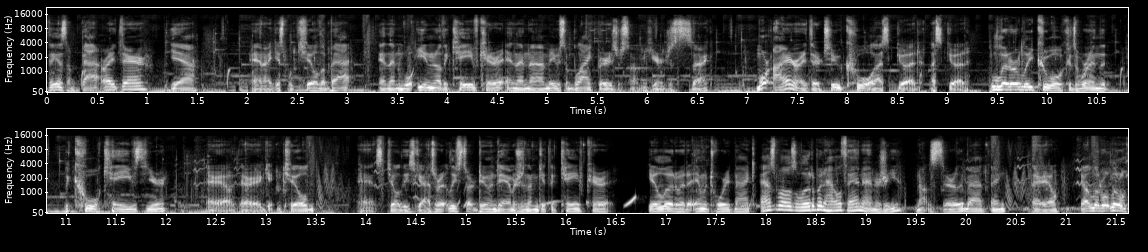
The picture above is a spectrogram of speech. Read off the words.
think there's a bat right there. Yeah. And I guess we'll kill the bat, and then we'll eat another cave carrot, and then uh, maybe some blackberries or something here in just a sec. More iron right there too. Cool. That's good. That's good. Literally cool because we're in the the cool caves here. There you go. There you go. Getting killed. And let's kill these guys, or at least start doing damage to them. Get the cave carrot get a little bit of inventory back, as well as a little bit of health and energy. Not necessarily a bad thing. There you go. Got little, little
